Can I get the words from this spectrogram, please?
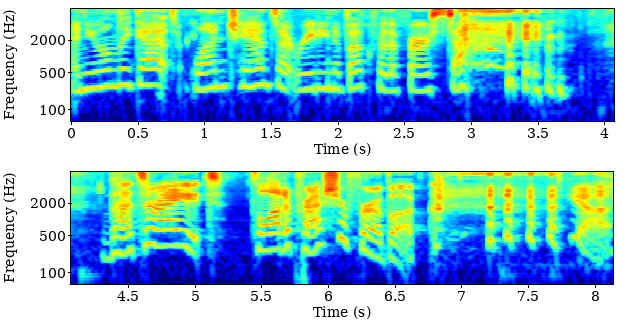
and you only get right. one chance at reading a book for the first time. That's right. It's a lot of pressure for a book. yeah.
